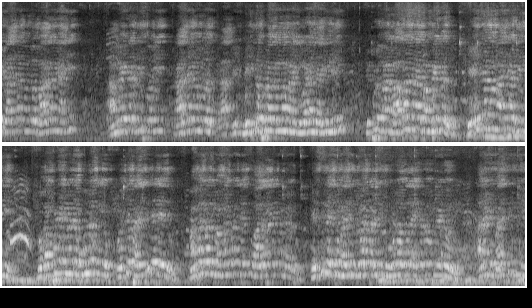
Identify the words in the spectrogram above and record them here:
ఈ రాజ్యాంగంలో భాగమే అని అంబేద్కర్ తీసుకొని రాజ్యాంగంలో లిఖిత పూర్వకంగా మనకి ఇవ్వడం జరిగింది. ఇప్పుడు మన బాబాసాహెబ్ అంబేద్కర్ దేశంగా మాట్లాడింది ఒకప్పుడు ఏంటంటే ఊళ్ళోకి వచ్చే పరిస్థితే లేదు. మంగళవారం మంగళవారం చేస్తూ వాళ్ళ దగ్గర ఉన్నాడు ఎస్సీలు అయితే మరి దుర్వారి పరిస్థితి ఊళ్ళో వల్ల ఎక్కడో ఉండేటోళ్ళు. అలాంటి పరిస్థితిని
